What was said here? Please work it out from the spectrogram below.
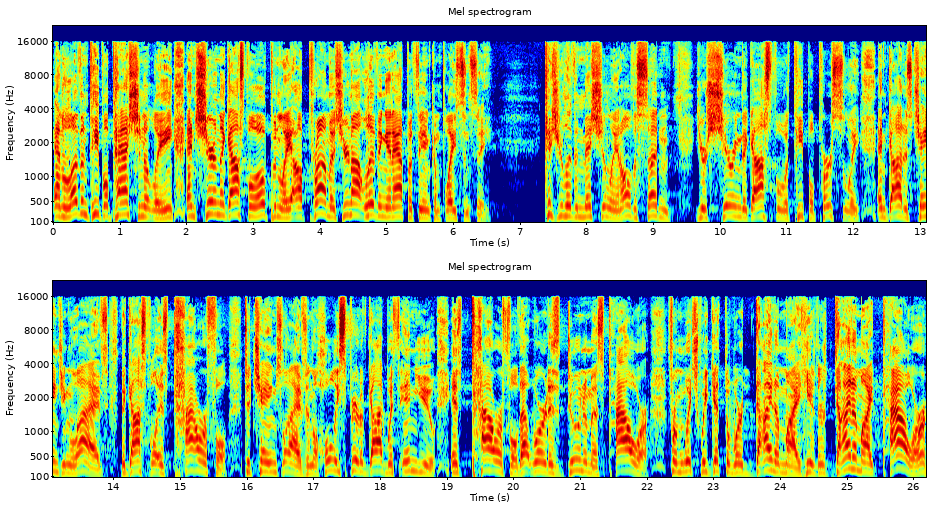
and loving people passionately and sharing the gospel openly. I'll promise you're not living in apathy and complacency because you're living missionally and all of a sudden you're sharing the gospel with people personally and God is changing lives. The gospel is powerful to change lives and the Holy Spirit of God within you is powerful. That word is dunamis, power, from which we get the word dynamite. Here, there's dynamite power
